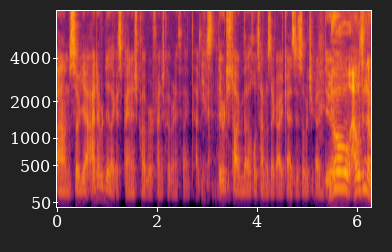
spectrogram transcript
Um, so yeah, I never did like a Spanish club or a French club or anything like that because Yeah. they were just talking about it the whole time. I was like, all right, guys, this is what you gotta do. No, I was in the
